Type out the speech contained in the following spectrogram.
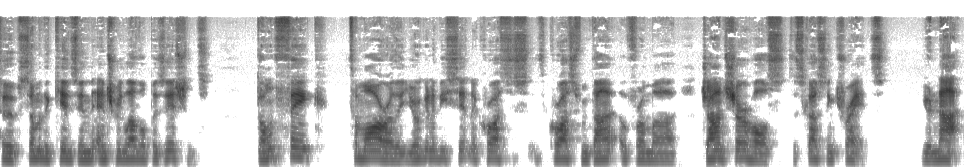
to some of the kids in entry level positions. Don't think tomorrow that you're going to be sitting across across from Don, from uh, John Schuerholz discussing trades. You're not.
